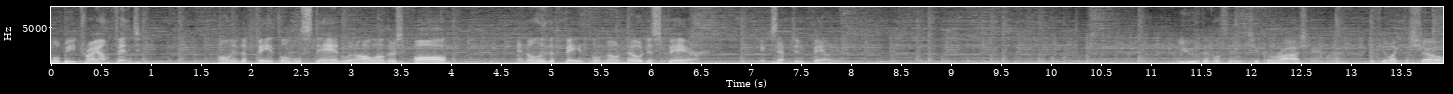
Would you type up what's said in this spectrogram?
will be triumphant. Only the faithful will stand when all others fall. And only the faithful know no despair except in failure. You've been listening to Garage Hammer. If you like the show,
